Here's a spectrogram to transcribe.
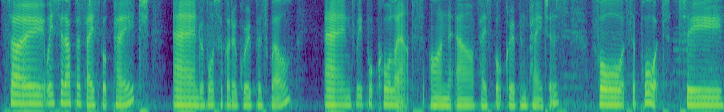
So we set up a Facebook page and we've also got a group as well. And we put call outs on our Facebook group and pages for support to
